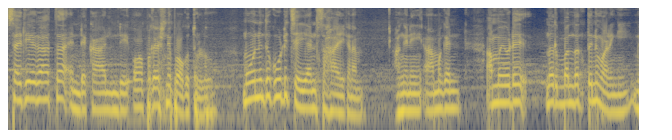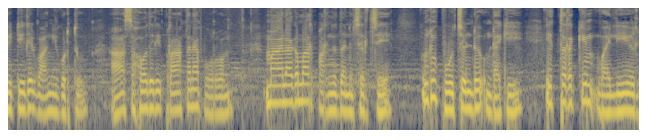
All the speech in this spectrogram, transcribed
ശരിയാകാത്ത എന്റെ കാലിന്റെ ഓപ്പറേഷന് പോകത്തുള്ളൂ. മോനിത് കൂടി ചെയ്യാൻ സഹായിക്കണം. അങ്ങനെ ആ മകൻ അമ്മയുടെ നിർബന്ധത്തിന് വഴങ്ങി മെറ്റീരിയൽ വാങ്ങിക്കൊടുത്തു ആ സഹോദരി പ്രാർത്ഥനാപൂർവം മാലാകമാർ പറഞ്ഞതനുസരിച്ച് ഒരു പൂച്ചെണ്ട് ഉണ്ടാക്കി. ഇത്രയ്ക്കും വലിയൊരു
